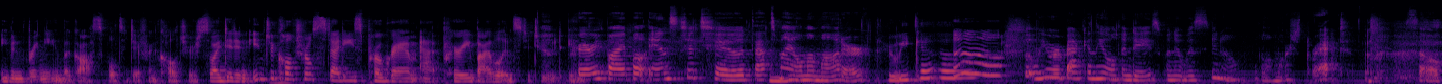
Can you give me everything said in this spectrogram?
even bringing the gospel to different cultures. So I did an intercultural studies program at Prairie Bible Institute. Prairie Bible Institute, that's my alma mater. Here we go. Oh, but we were back in the olden days when it was, you know, a little more strict. so,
